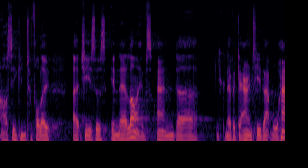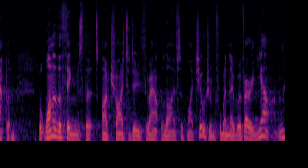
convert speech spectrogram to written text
are seeking to follow uh, Jesus in their lives. And uh, you can never guarantee that will happen. But one of the things that I've tried to do throughout the lives of my children from when they were very young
